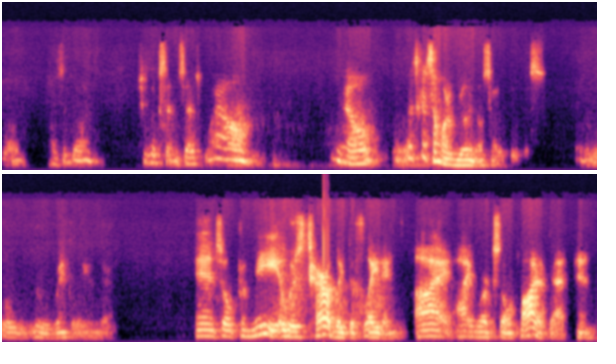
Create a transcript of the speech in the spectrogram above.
well, how's it going? She looks at it and says, Well, you know, let's get someone who really knows how to do this. A little, little wrinkly in there. And so for me, it was terribly deflating. I, I worked so hard at that. And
